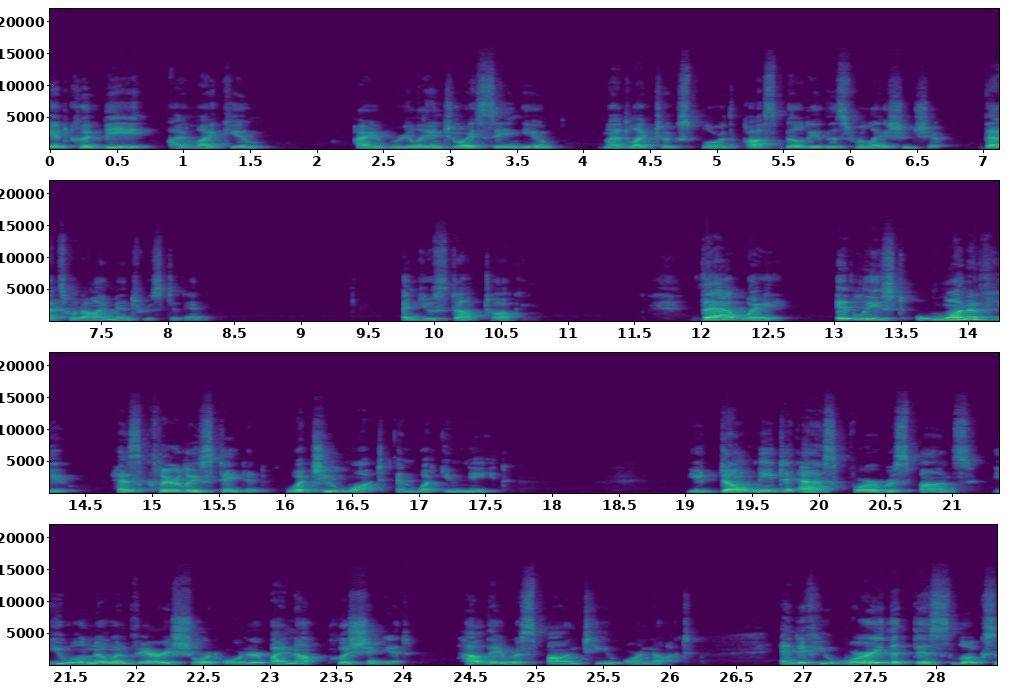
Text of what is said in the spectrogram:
It could be, I like you, I really enjoy seeing you, and I'd like to explore the possibility of this relationship. That's what I'm interested in. And you stop talking. That way, at least one of you has clearly stated what you want and what you need. You don't need to ask for a response. You will know in very short order by not pushing it how they respond to you or not. And if you worry that this looks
